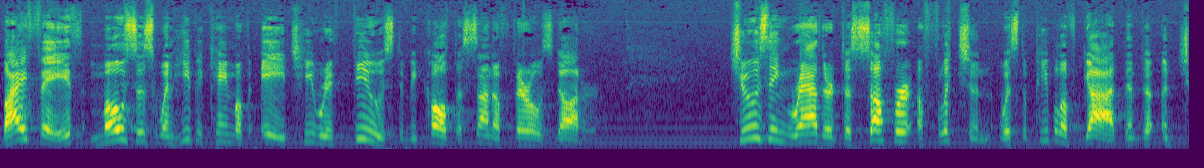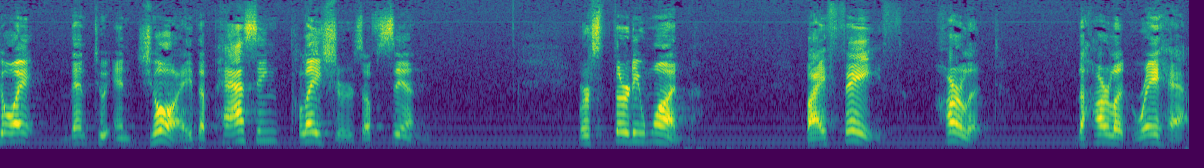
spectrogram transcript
By faith, Moses, when he became of age, he refused to be called the son of Pharaoh's daughter, choosing rather to suffer affliction with the people of God than to enjoy than to enjoy the passing pleasures of sin. Verse 31 By faith, harlot, the harlot Rahab,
